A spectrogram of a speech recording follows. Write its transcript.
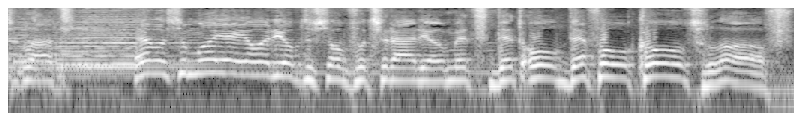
Deze plaats. Dat was een mooie hoor op de Zandvoorts Radio met That Old Devil Called Love.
